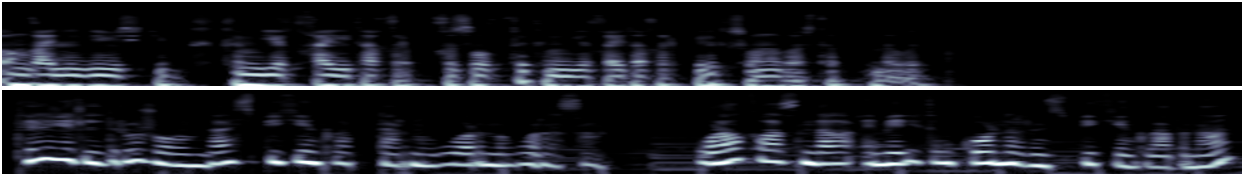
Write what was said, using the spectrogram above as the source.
ыңғайлы деп есептеймін. Кімге қай тақырып қызықты кімге қай тақырып керек соны бастап тыңдау керек. Тіл жетілдіру жолында спикинг клабтардың орны орасан. Орал қаласындағы американ корнердің спикинг клабынан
